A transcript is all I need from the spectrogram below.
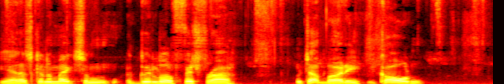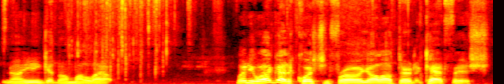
yeah, that's gonna make some a good little fish fry. What's up, buddy? You cold? No, you ain't getting on my lap. But anyway, I got a question for y'all out there that catfish.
